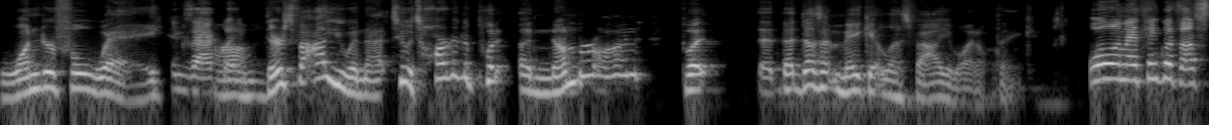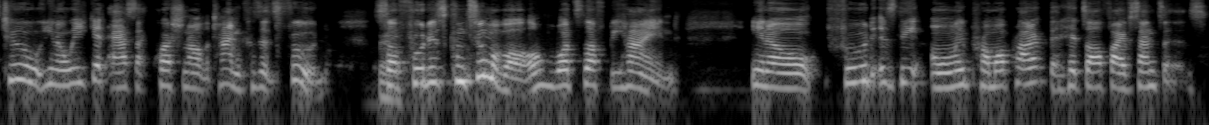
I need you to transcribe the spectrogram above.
wonderful way Exactly. um, there's value in that too. It's harder to put a number on, but that, that doesn't make it less valuable. I don't think. Well, and I think with us too, you know, we get asked that question all the time because it's food. So food is consumable. What's left behind? You know, food is the only promo product that hits all five senses.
